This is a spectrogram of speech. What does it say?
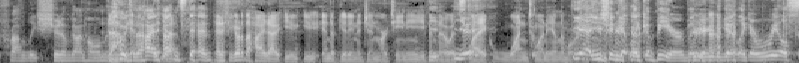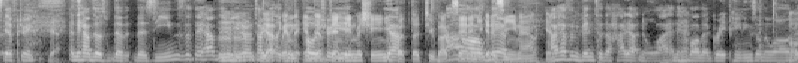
probably should have gone home and Oh, went yeah. to the hideout yeah. instead And if you go to the Hideout, you, you end up getting a gin martini, even though it's yeah. like 1.20 in the morning. Yeah, you should get like a beer, but you're going to get like a real stiff drink. Yeah. And they have those the the zines that they have there. You know what I'm talking yeah, about? Like, in, like the, in the vending and- machine, yeah. you put the two bucks in and Oh, you get a zine out. Yeah. I haven't been to the hideout in a while, and they have all the great paintings on the wall.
